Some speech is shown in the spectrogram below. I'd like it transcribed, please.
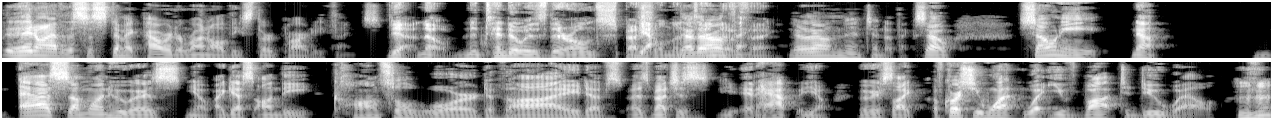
they don't have the systemic power to run all these third party things. Yeah, no. Nintendo is their own special Yeah, Nintendo they're their own thing. thing. They're their own Nintendo thing. So Sony now, as someone who is, you know, I guess on the console war divide of as much as it happened, you know, it was like, of course you want what you've bought to do well. Mhm.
